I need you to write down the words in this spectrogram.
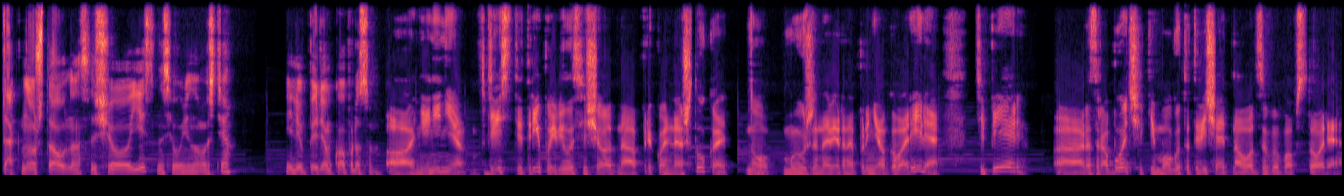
Так, ну что, у нас еще есть на сегодня новости? Или перейдем к вопросам? А, не-не-не, в 10.3 появилась еще одна прикольная штука. Ну, мы уже, наверное, про нее говорили. Теперь а, разработчики могут отвечать на отзывы в App Store.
